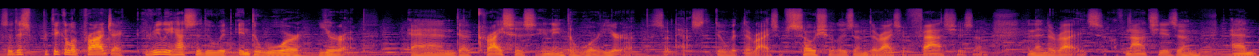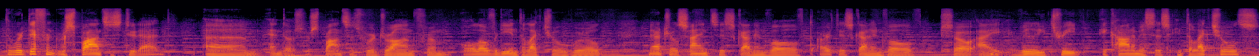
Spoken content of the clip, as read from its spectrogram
So this particular project really has to do with interwar Europe and the crisis in interwar Europe. So it has to do with the rise of socialism, the rise of fascism, and then the rise of Nazism. And there were different responses to that. Um, and those responses were drawn from all over the intellectual world. Natural scientists got involved, artists got involved. So I really treat economists as intellectuals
